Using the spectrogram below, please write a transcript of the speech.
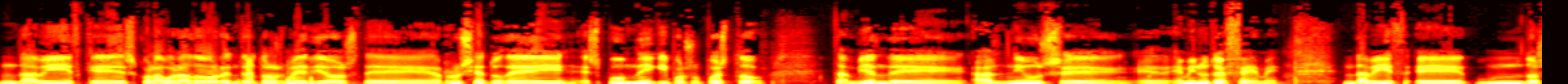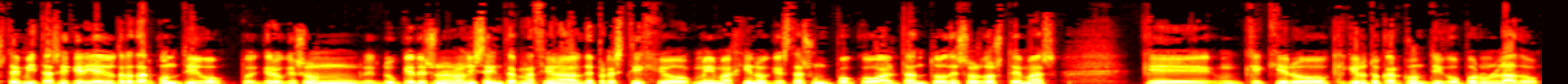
David, que es colaborador, entre otros medios, de Russia Today, Sputnik y, por supuesto, también de Alt News eh, en Minuto FM. David, eh, dos temitas que quería yo tratar contigo, pues creo que son, tú que eres un analista internacional de prestigio, me imagino que estás un poco al tanto de esos dos temas que, que quiero, que quiero tocar contigo. Por un lado,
